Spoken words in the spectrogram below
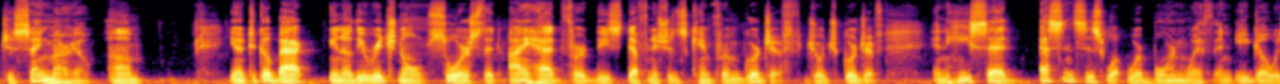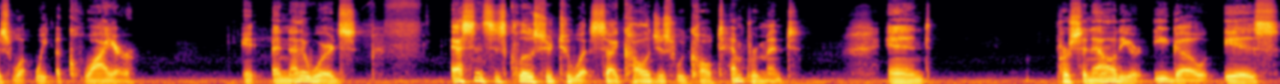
just saying, Mario. Um, you know, to go back, you know, the original source that I had for these definitions came from Gurdjieff, George Gurdjieff, and he said, "Essence is what we're born with, and ego is what we acquire." It, in other words, essence is closer to what psychologists would call temperament, and personality or ego is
